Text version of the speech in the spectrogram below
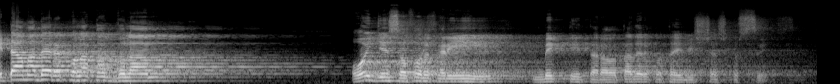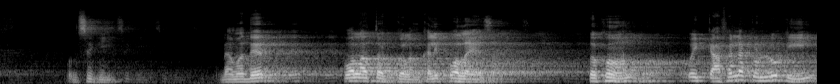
এটা আমাদের পলাতক গোলাম, ওই যে সফরকারী ব্যক্তি তারাও তাদের কথাই বিশ্বাস করছে। বলছে কি? আমাদের পলাতক গোলাম, খালি পলাইয়া যায়। তখন ওই কাফেলা করল কি?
